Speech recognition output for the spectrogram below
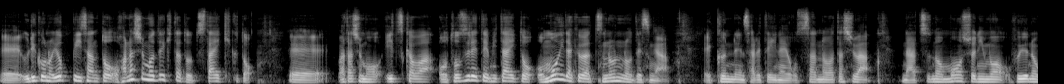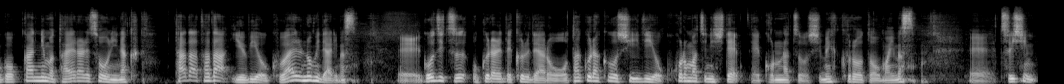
えー、売り子のヨッピーさんとお話もできたと伝え聞くと、えー、私もいつかは訪れてみたいと思いだけは募るのですが、えー、訓練されていないおっさんの私は、夏の猛暑にも冬の極寒にも耐えられそうになく、ただただ指を加えるのみであります。えー、後日送られてくるであろうオタク落語 CD を心待ちにして、えー、この夏を締めくくろうと思います。えー、追伸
